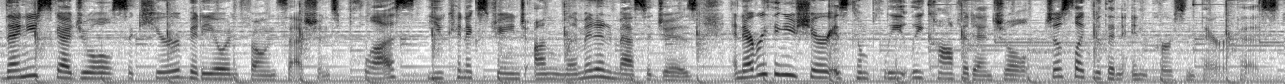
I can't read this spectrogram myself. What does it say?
Then you schedule secure video and phone sessions. Plus, you can exchange unlimited messages, and everything you share is completely confidential, just like with an in person therapist.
